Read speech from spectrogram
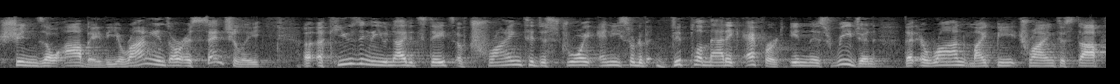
Shinzo Abe. The Iranians are essentially uh, accusing the United States of trying to destroy any sort of diplomatic effort in this region that Iran might be trying to stop.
